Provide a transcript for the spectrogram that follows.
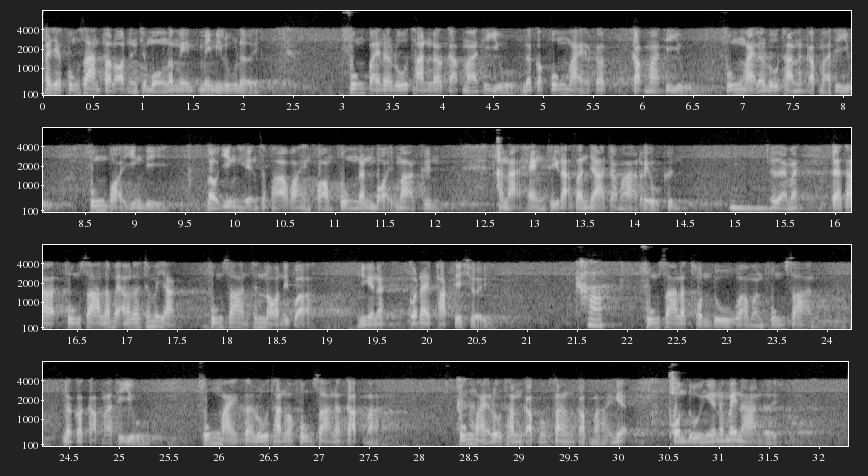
ไม่ใช่ฟุ้งซ่านตลอดหนึ่งชั่วโมงแล้วไม่ไม่มีรู้เลย ฟุ้งไปแล้วรู้ทันแล้วกลับมาที่อยู่ แล้วก็ฟุ้งใหม่แล้วก็กลับมาที่อยู่ ฟุ้งใหม่แล้วรู้ทันแล้วกลับมาที่อยู่ ฟุ้งบ่อยยิ่งดี เรายิ่งเห็นสภาวะแห่งความฟุ้งนั้นบ่อยมากขึ้น ขณะแห่งทีละสัญญาจะมาเร็วขึ้นอืมเข้าใจไหมแต่ถ้าฟุ้งซ่านแล้วไม่เอาแล้วฉันไม่อยากฟุ้งซ่านฉันนอนดีกว่าอย่างเงี้ยนะก็ได้พักเฉยค่ะๆฟุ้งซ่านแล้วทนดูว่ามันฟุ้งซ่านแล้วก็กลับมาที่อยู่ ฟุ้งใหม่ก็รู้ทันว่าฟุ้งซ่านแล้วกลับมา ฟุ้งใหม่รู้ทันกลับฟุ้งซ่านกลับมาอย่างเงี้ยทนดูอย่างเงี้ยนะไม่นานเลย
